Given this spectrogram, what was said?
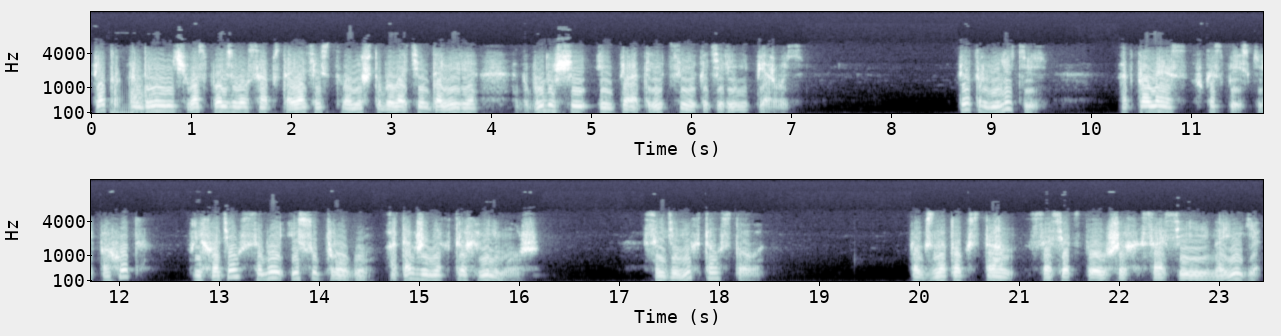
Петр Андреевич воспользовался обстоятельствами, чтобы войти в доверие к будущей императрице Екатерине I. Петр Великий, отправляясь в Каспийский поход, прихватил с собой и супругу, а также некоторых вельмож. Среди них Толстого. Как знаток стран, соседствовавших с Россией на юге,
